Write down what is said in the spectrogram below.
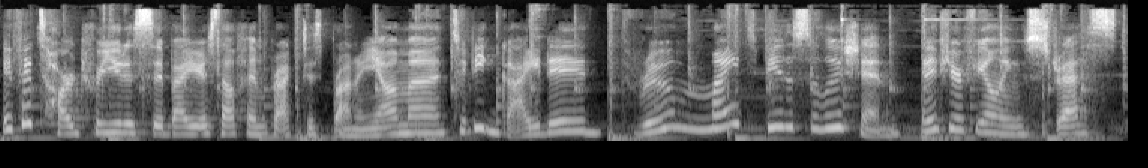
If it's hard for you to sit by yourself and practice pranayama, to be guided through might be the solution. And if you're feeling stressed,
